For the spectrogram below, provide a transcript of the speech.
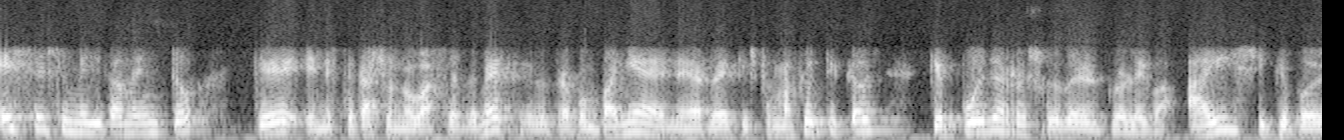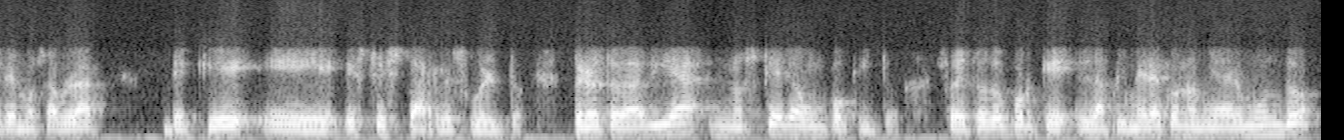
Ese es el medicamento que en este caso no va a ser de Merck, es de otra compañía, NRX Pharmaceuticals, que puede resolver el problema. Ahí sí que podremos hablar de que eh, esto está resuelto. Pero todavía nos queda un poquito, sobre todo porque la primera economía del mundo,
